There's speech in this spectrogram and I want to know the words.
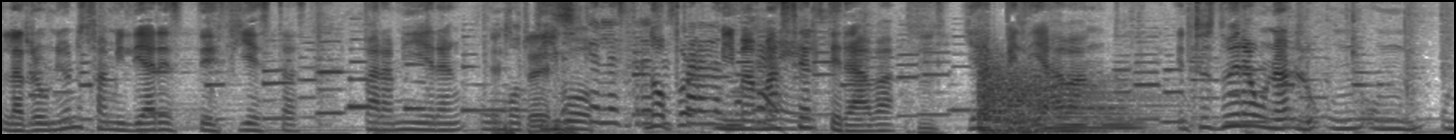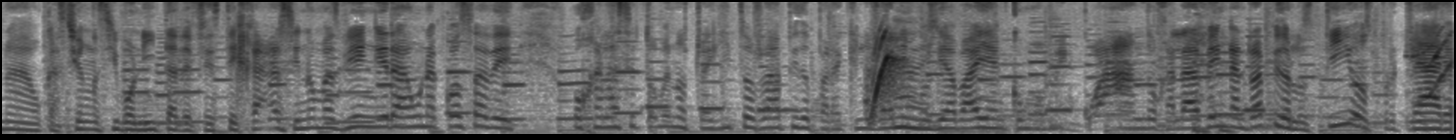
las reuniones familiares de fiestas para mí eran un Estrés. motivo. Es que el estrés no, es por- para las mi mamá se mujeres. alteraba, Mm. ya peleaban. Entonces no era una, lu- un- un- una ocasión así bonita de festejar, sino más bien era una cosa de ojalá se tomen los traguitos rápido para que los ánimos ya vayan como menguando, ojalá vengan rápido los tíos, porque Claro.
